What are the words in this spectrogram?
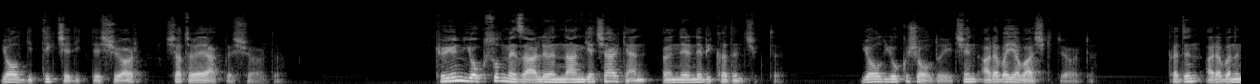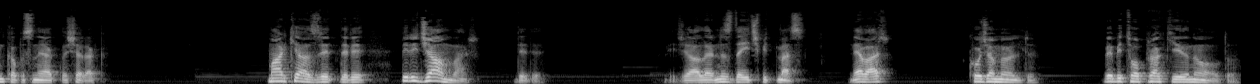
Yol gittikçe dikleşiyor, şatoya yaklaşıyordu. Köyün yoksul mezarlığından geçerken önlerine bir kadın çıktı. Yol yokuş olduğu için araba yavaş gidiyordu. Kadın arabanın kapısına yaklaşarak, ''Marki Hazretleri, bir ricam var dedi. Ricalarınız da hiç bitmez. Ne var? Kocam öldü ve bir toprak yığını oldu.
